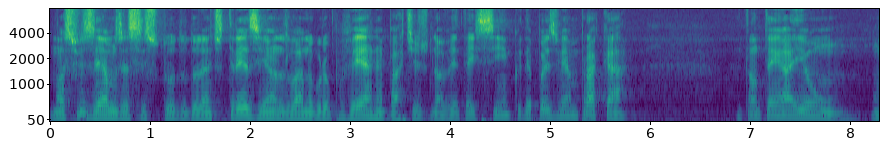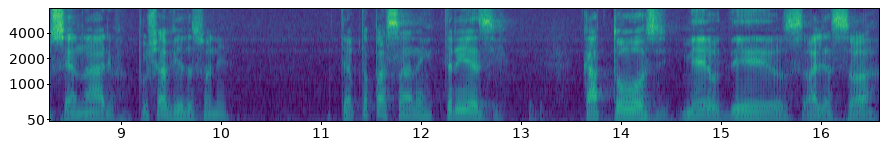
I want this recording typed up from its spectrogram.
Nós fizemos esse estudo durante 13 anos lá no Grupo Verne, a partir de 95, e depois viemos para cá. Então tem aí um, um cenário. Puxa vida, Sonia. O tempo está passando, hein? 13, 14, meu Deus, olha só.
